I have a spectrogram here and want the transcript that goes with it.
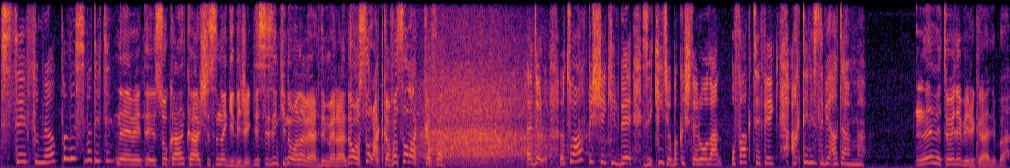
Stephanopoulos mı dedin? Evet e, sokağın karşısına gidecekti. Sizinkini ona verdim herhalde. O salak kafa salak kafa. E, dur, tuhaf bir şekilde zekice bakışları olan ufak tefek Akdenizli bir adam mı? Evet öyle biri galiba.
